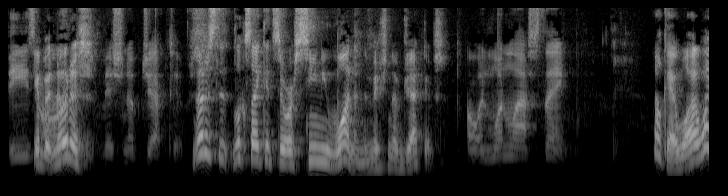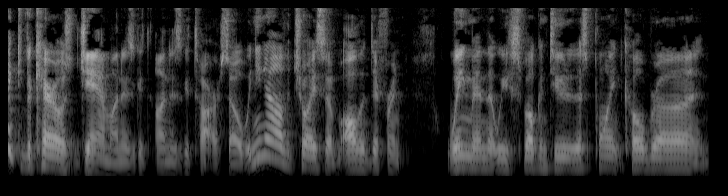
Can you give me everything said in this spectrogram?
these Yeah, but are notice- the mission objectives. Notice it looks like it's Orsini 1 in the mission objectives. Oh, and one last thing. Okay, well, I liked Vaquero's jam on his on his guitar. So when you now have a choice of all the different wingmen that we've spoken to to this point, Cobra and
